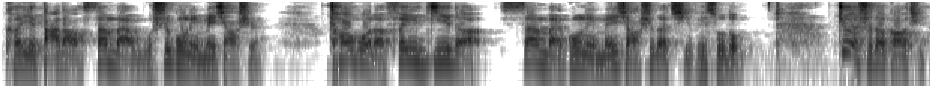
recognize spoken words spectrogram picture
可以达到三百五十公里每小时，超过了飞机的三百公里每小时的起飞速度。这时的高铁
